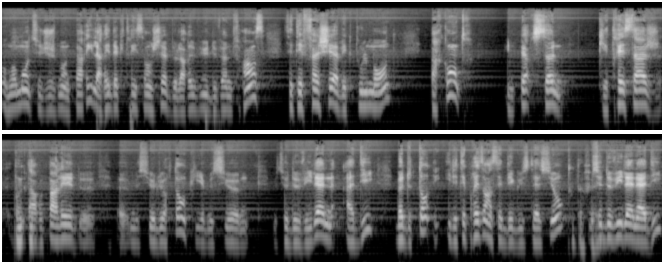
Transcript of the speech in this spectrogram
au moment de ce jugement de Paris, la rédactrice en chef de la revue du vin de France s'était fâchée avec tout le monde. Par contre, une personne qui est très sage, dont a reparlé de euh, M. Lurton, qui est M. Monsieur, de Vilaine, a dit, ben de temps, il était présent à cette dégustation. Tout à fait. Monsieur de Vilaine a dit,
